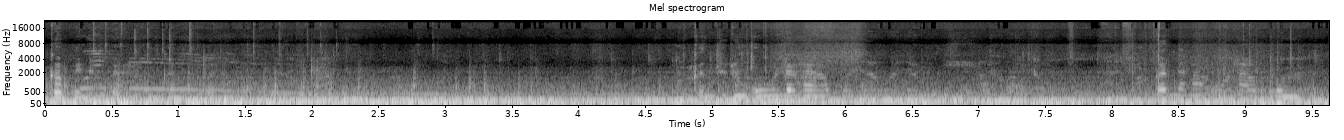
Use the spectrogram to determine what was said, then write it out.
Gabi na pero ang ganda pa ng ulap. Ang ganda ng ulap. Wala, ilaw. Ang ganda ng ulap. oh.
